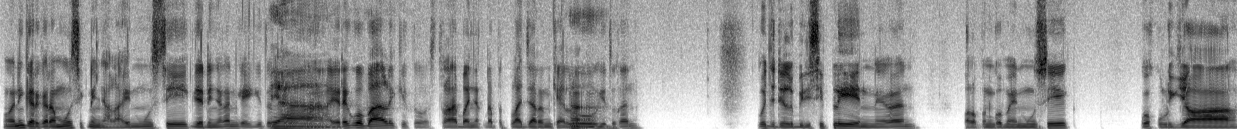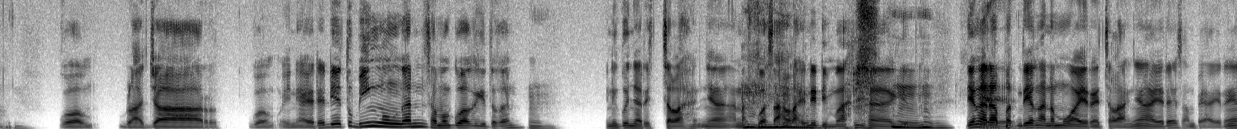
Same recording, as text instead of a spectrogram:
Oh ini gara-gara musik nih nyalain musik jadinya kan kayak gitu tuh. Ya. Nah, akhirnya gue balik gitu setelah banyak dapat pelajaran kayak lu Heeh. gitu kan. Gue jadi lebih disiplin ya kan. Walaupun gue main musik, gue kuliah, Hmm. gue belajar, gue ini akhirnya dia tuh bingung kan sama gue gitu kan. Hmm. Ini gue nyari celahnya anak gue salah ini di mana gitu. Dia nggak Iya, dapet, dia nggak nemu akhirnya celahnya, akhirnya sampai akhirnya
